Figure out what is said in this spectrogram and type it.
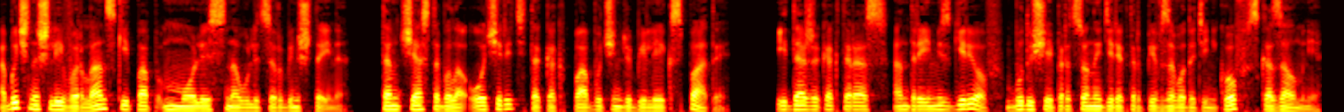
Обычно шли в ирландский паб «Моллис» на улице Рубинштейна. Там часто была очередь, так как паб очень любили экспаты. И даже как-то раз Андрей Мизгирев, будущий операционный директор пивзавода Тиньков, сказал мне,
